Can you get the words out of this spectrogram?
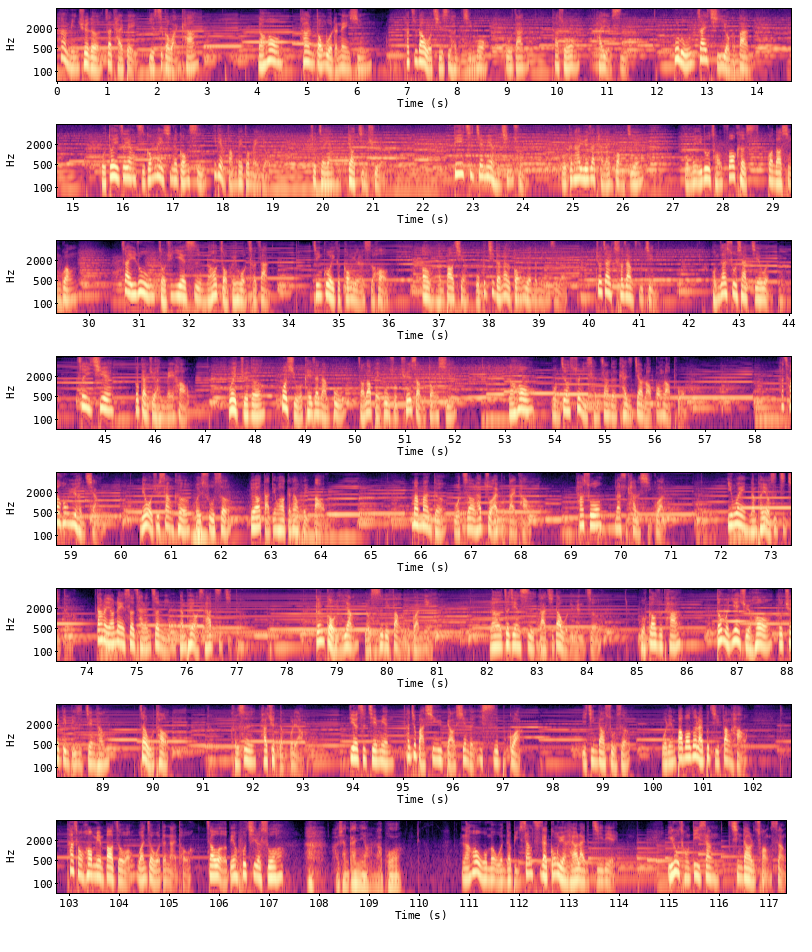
他很明确的在台北也是个玩咖，然后他很懂我的内心，他知道我其实很寂寞孤单。他说他也是，不如在一起有个伴。我对这样直攻内心的攻势一点防备都没有，就这样掉进去了。第一次见面很清楚，我跟他约在台南逛街，我们一路从 Focus 逛到星光。再一路走去夜市，然后走回火车站，经过一个公园的时候，哦，很抱歉，我不记得那个公园的名字了，就在车站附近。我们在树下接吻，这一切都感觉很美好。我也觉得，或许我可以在南部找到北部所缺少的东西，然后我们就顺理成章的开始叫老公老婆。他操控欲很强。连我去上课回宿舍都要打电话跟他汇报。慢慢的，我知道他做爱不带套。他说那是他的习惯，因为男朋友是自己的，当然要内射才能证明男朋友是他自己的。跟狗一样有私立范围的观念。然而这件事打击到我的原则。我告诉他，等我们验血后都确定彼此健康。再无套，可是他却等不了。第二次见面，他就把性欲表现得一丝不挂。一进到宿舍，我连包包都来不及放好，他从后面抱着我，玩着我的奶头，在我耳边呼气的说：“好想干你哦，老婆。”然后我们吻得比上次在公园还要来的激烈，一路从地上亲到了床上。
